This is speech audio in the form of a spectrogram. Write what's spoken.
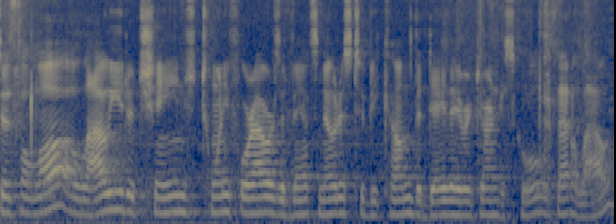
does the law allow you to change twenty-four hours advance notice to become the day they return to school? Is that allowed?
